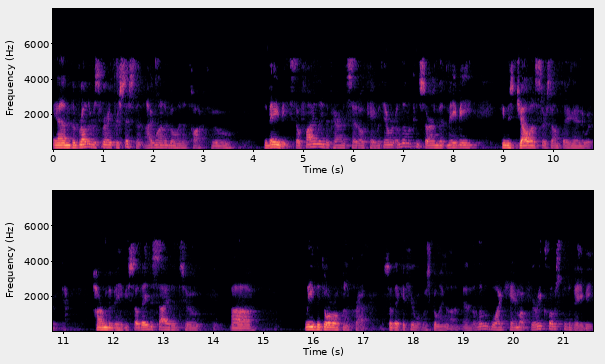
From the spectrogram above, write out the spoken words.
And the brother was very persistent. I want to go in and talk to the baby. So finally, the parents said, okay, but they were a little concerned that maybe he was jealous or something and it would harm the baby. So they decided to uh, leave the door open a crack so they could hear what was going on. And the little boy came up very close to the baby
